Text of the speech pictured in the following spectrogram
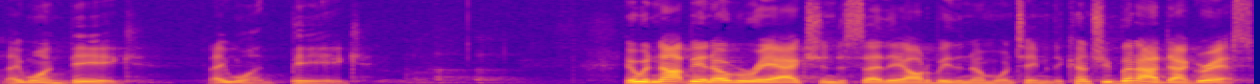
They won big. They won big. It would not be an overreaction to say they ought to be the number one team in the country, but I digress.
